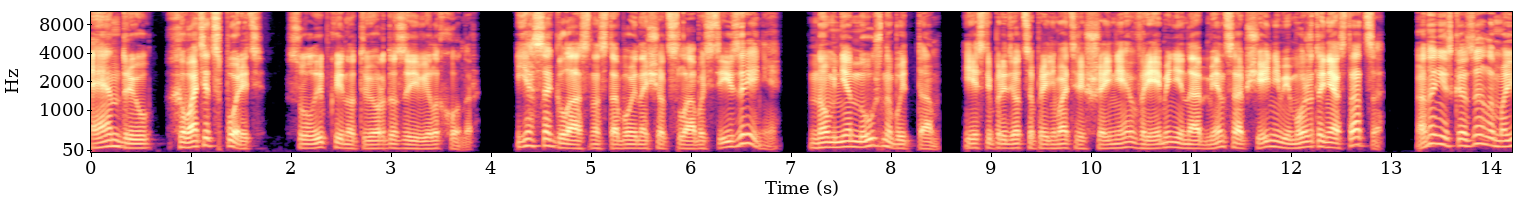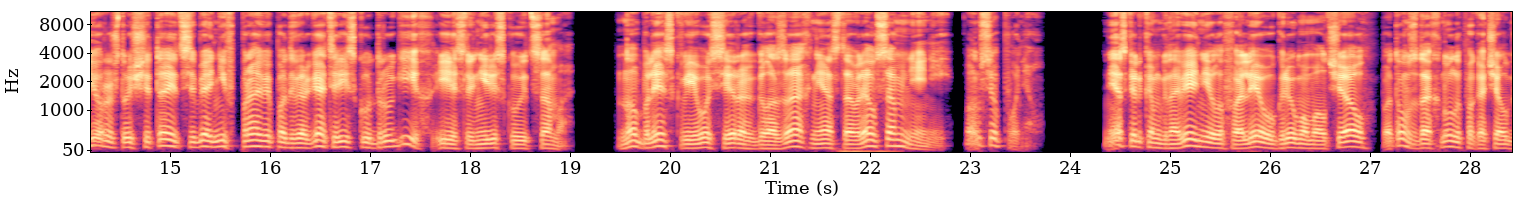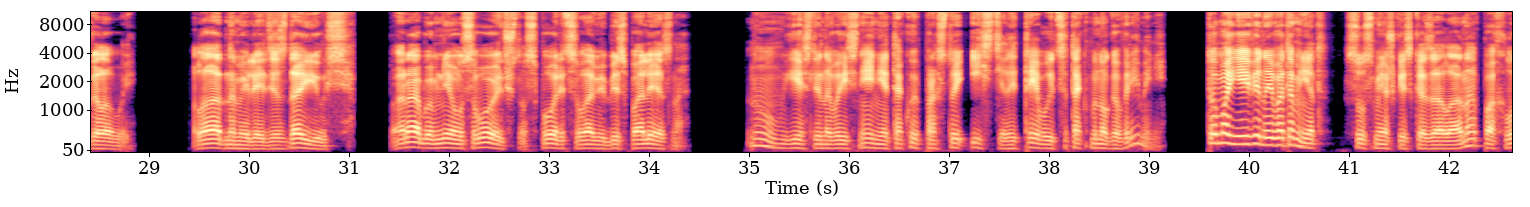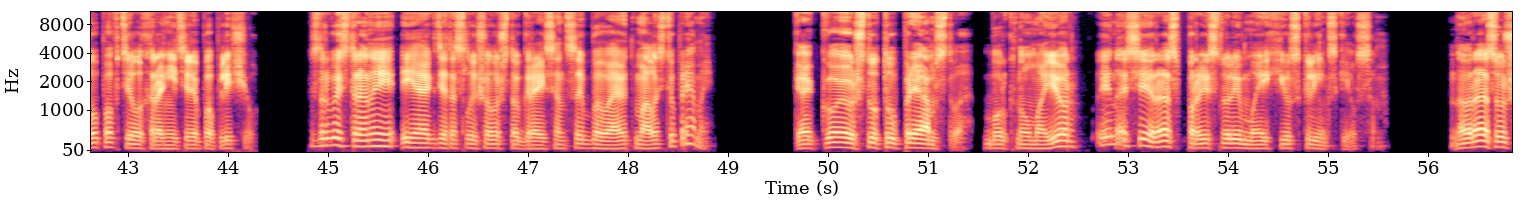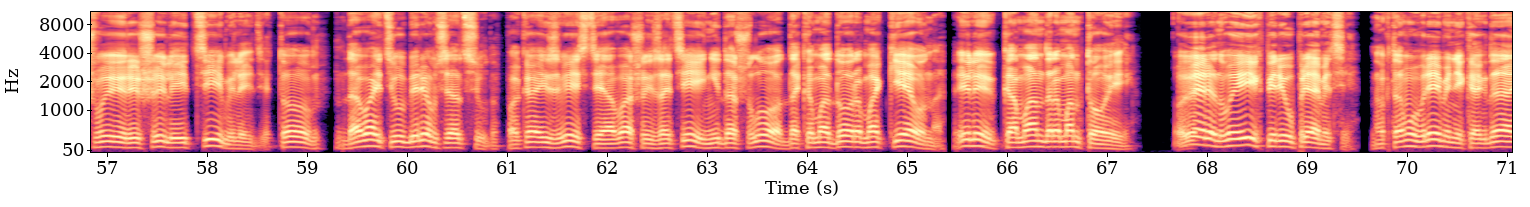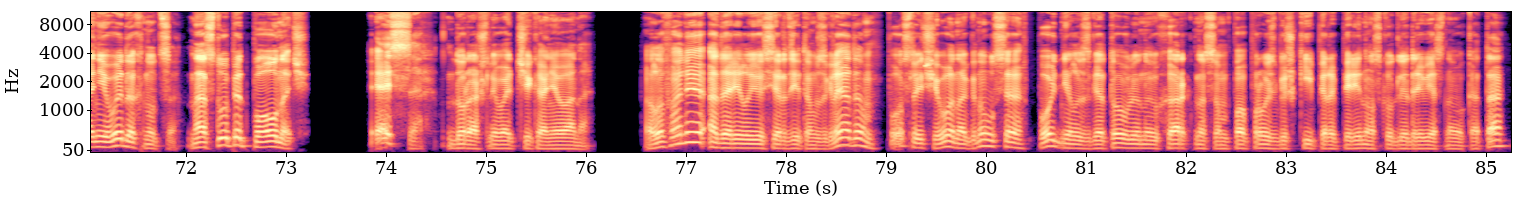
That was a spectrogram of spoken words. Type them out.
«Эндрю, хватит спорить», — с улыбкой, но твердо заявила Хонор. «Я согласна с тобой насчет слабости и зрения, но мне нужно быть там. Если придется принимать решение, времени на обмен сообщениями может и не остаться. Она не сказала майору, что считает себя не вправе подвергать риску других, если не рискует сама. Но блеск в его серых глазах не оставлял сомнений, он все понял. Несколько мгновений Лафале угрюмо молчал, потом вздохнул и покачал головой. «Ладно, миледи, сдаюсь. Пора бы мне усвоить, что спорить с вами бесполезно». «Ну, если на выяснение такой простой истины требуется так много времени, то моей вины в этом нет», — с усмешкой сказала она, похлопав телохранителя по плечу. «С другой стороны, я где-то слышала, что грейсонцы бывают малость упрямы». «Какое уж тут упрямство!» — буркнул майор, и на сей раз прыснули Мэйхью с Клинскилсом. «Но раз уж вы решили идти, миледи, то давайте уберемся отсюда, пока известие о вашей затее не дошло до коммодора Маккеона или командора Монтои. Уверен, вы их переупрямите, но к тому времени, когда они выдохнутся, наступит полночь». «Есть, сэр», — дурашливо отчеканила она. Лафале одарил ее сердитым взглядом, после чего нагнулся, поднял изготовленную Харкнесом по просьбе шкипера переноску для древесного кота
